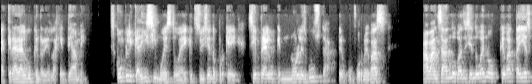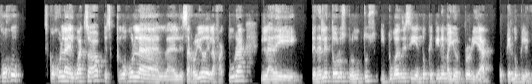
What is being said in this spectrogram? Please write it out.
a crear algo que en realidad la gente ame. Es complicadísimo esto, ¿eh? Que te estoy diciendo, porque siempre hay algo que no les gusta, pero conforme vas avanzando, vas diciendo, bueno, ¿qué batalla escojo? Escojo la del WhatsApp, escojo la, la del desarrollo de la factura, la de tenerle todos los productos y tú vas decidiendo qué tiene mayor prioridad o qué es lo que le,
